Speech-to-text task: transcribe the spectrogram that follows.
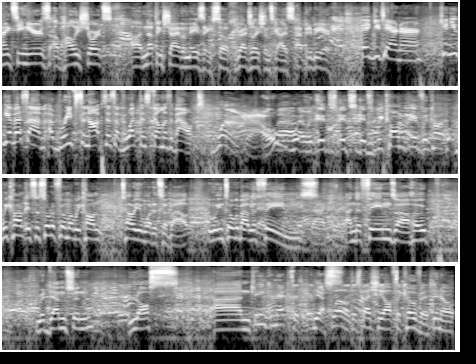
19 years of Holly Shorts. Uh, nothing shy of amazing. So congratulations, guys. Happy to be here. Thank you, Tanner. Can you give us um, a brief synopsis of what this film is about? Wow, it's it's it's we can't give we can't we can't. It's the sort of film where we can't tell you what it's about. But we can talk about the themes, and the themes are hope, redemption, loss, and being connected in Yes. this world, especially after COVID. You know,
